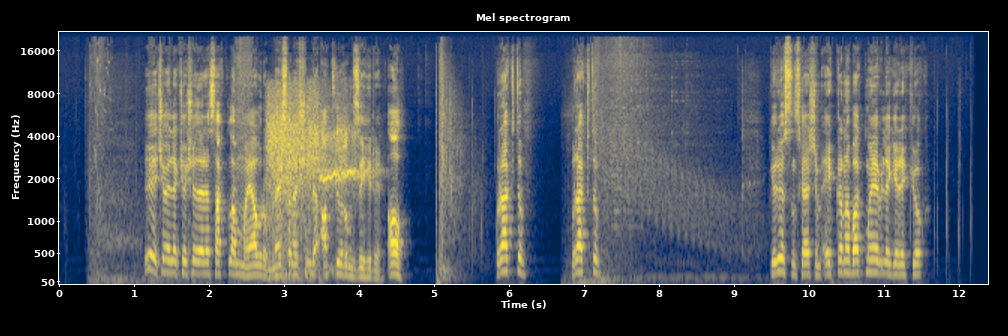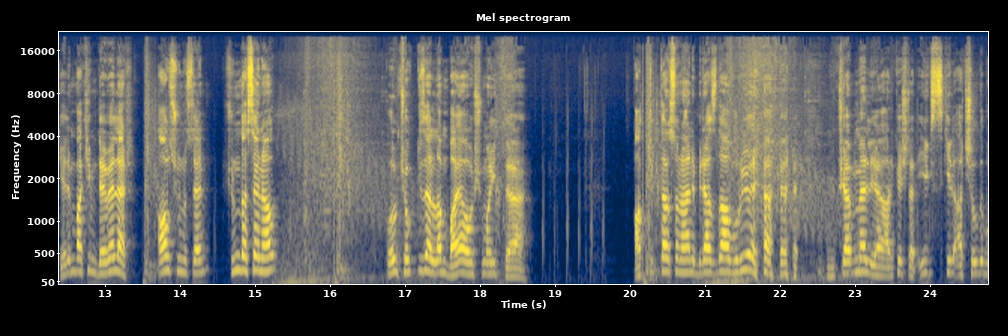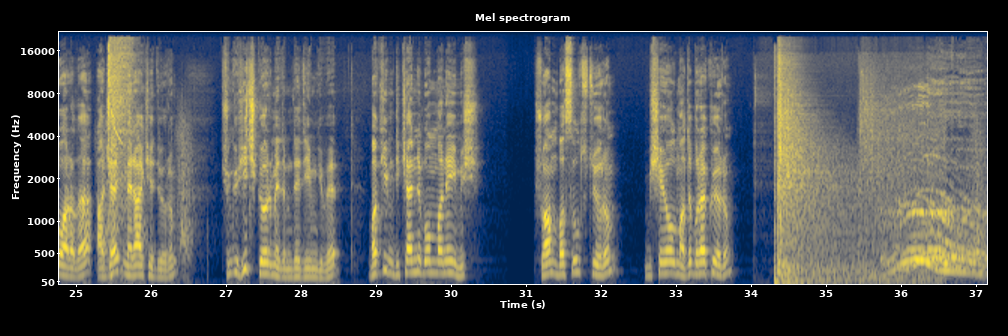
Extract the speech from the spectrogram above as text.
Hiç öyle köşelere saklanma yavrum. Ben sana şimdi atıyorum zehiri. Al. Bıraktım. Bıraktım. Görüyorsunuz kardeşim. Ekrana bakmaya bile gerek yok. Gelin bakayım develer. Al şunu sen. Şunu da sen al. Oğlum çok güzel lan. Bayağı hoşuma gitti ha. Attıktan sonra hani biraz daha vuruyor ya. Mükemmel ya arkadaşlar. İlk skill açıldı bu arada. Acayip merak ediyorum. Çünkü hiç görmedim dediğim gibi. Bakayım dikenli bomba neymiş. Şu an basılı tutuyorum. Bir şey olmadı. Bırakıyorum.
